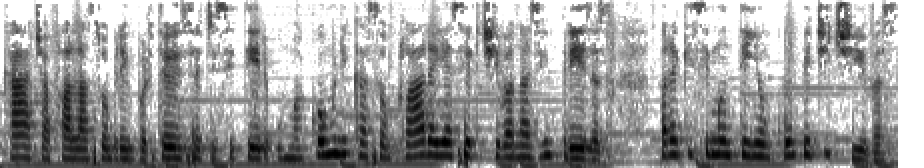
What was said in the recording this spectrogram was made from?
Katia fala sobre a importância de se ter uma comunicação clara e assertiva nas empresas para que se mantenham competitivas,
